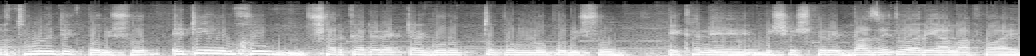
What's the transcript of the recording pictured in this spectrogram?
অর্থনৈতিক পরিষদ এটি খুব সরকারের একটা গুরুত্বপূর্ণ পরিষদ। এখানে বিশেষ করে বাজেটওয়ারি আলাপ হয়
